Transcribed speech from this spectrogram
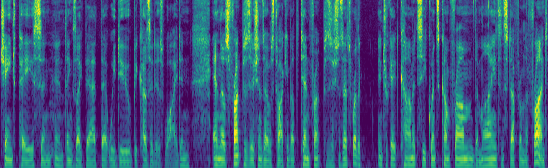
change pace and, and things like that that we do because it is wide. And, and those front positions I was talking about, the 10 front positions, that's where the intricate comet sequence come from, the mines and stuff from the front,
